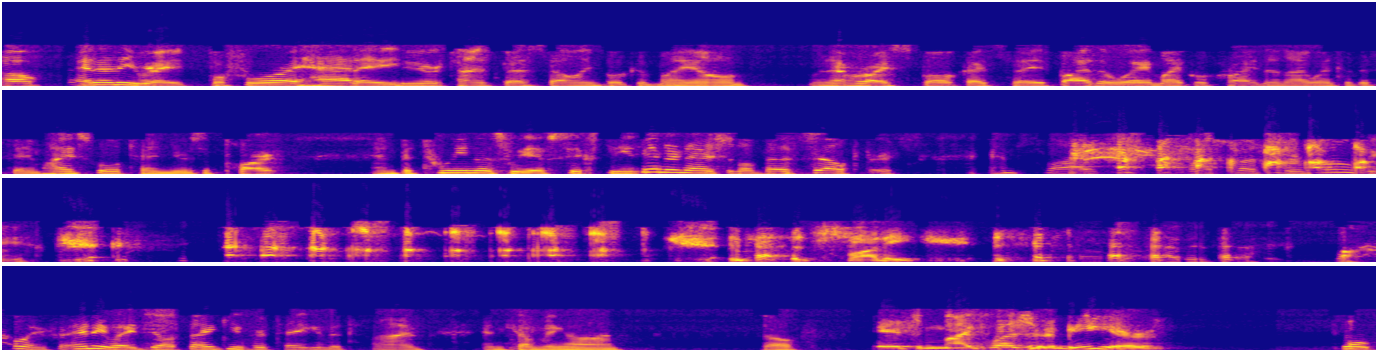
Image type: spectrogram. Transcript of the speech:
Oh, at any rate, before I had a New York Times best-selling book of my own, whenever I spoke, I'd say, "By the way, Michael Crichton and I went to the same high school, ten years apart, and between us, we have 16 international bestsellers and five blockbuster movies." That's funny. so uh, anyway, Joe, thank you for taking the time and coming on. So it's my pleasure to be here. So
